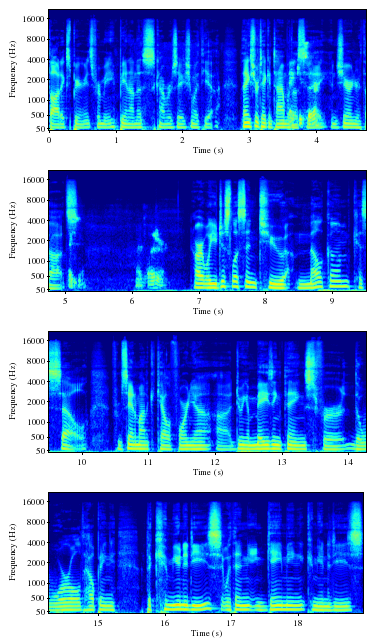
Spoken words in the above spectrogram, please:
thought experience for me being on this conversation with you. Thanks for taking time with Thank us you, today and sharing your thoughts. My pleasure. All right, well, you just listened to Malcolm CasSelle from Santa Monica, California, uh, doing amazing things for the world, helping the communities within gaming communities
